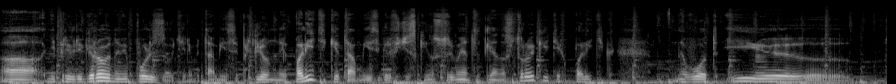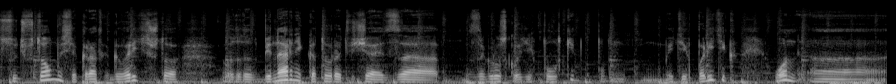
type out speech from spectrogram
а, непривилегированными пользователями. Там есть определенные политики, там есть графические инструменты для настройки этих политик. Вот. И э, Суть в том, если кратко говорить, что вот этот бинарник, который отвечает за загрузку этих, полки, этих политик, он э,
